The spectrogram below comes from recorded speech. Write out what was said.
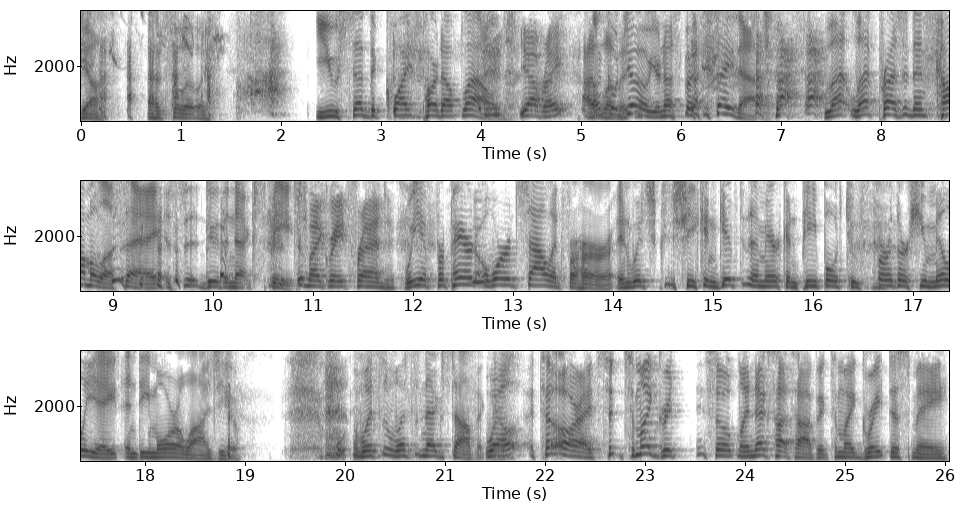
"Yeah, absolutely." You said the quiet part out loud. Yeah, right. I Uncle Joe, you're not supposed to say that. let let President Kamala say do the next speech to my great friend. We have prepared a word salad for her, in which she can give to the American people to further humiliate and demoralize you. what's what's the next topic? Well, to, all right. To, to, my great, so my next hot topic, to my great dismay,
